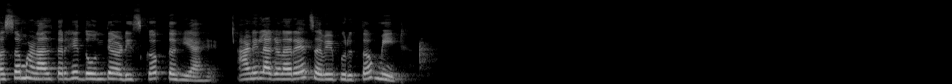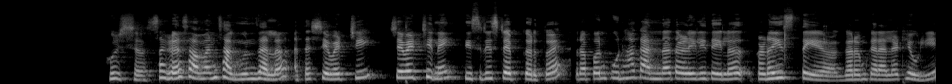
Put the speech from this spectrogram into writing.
असं म्हणाल तर हे दोन ते अडीच कप दही आहे. आणि लागणार आहे चवीपुरतं मीठ. खुश. सगळं सामान सांगून झालं. आता शेवटची शेवटची नाही तिसरी स्टेप करतोय. तर आपण पुन्हा कांदा तळलेली तेल कढईच ते गरम करायला ठेवली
